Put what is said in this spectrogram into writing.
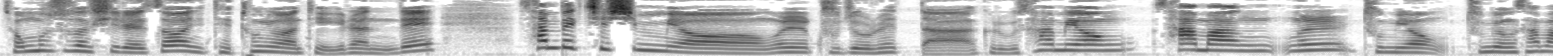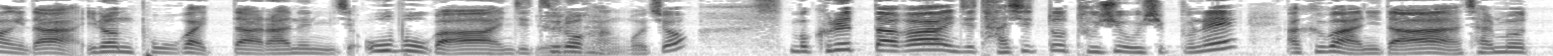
정무수석실에서 대통령한테 얘기를 하는데 370명을 구조를 했다. 그리고 사명, 사망을 두 명, 두 명 사망이다. 이런 보고가 있다라는 이제 오보가 이제 예. 들어간 거죠. 뭐 그랬다가 이제 다시 또 2시 50분에 아, 그거 아니다. 잘못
